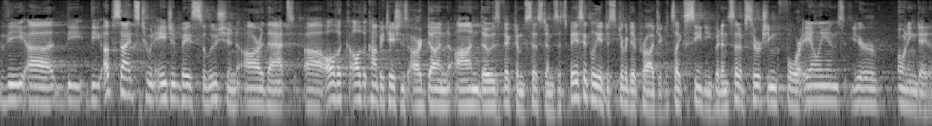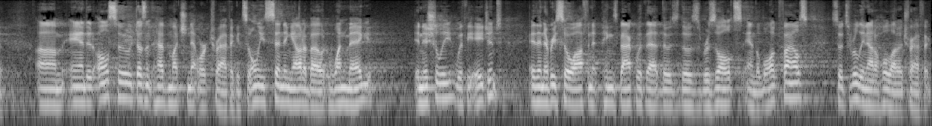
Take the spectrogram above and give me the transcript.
the, uh, the, the upsides to an agent-based solution are that uh, all, the, all the computations are done on those victim systems. It's basically a distributed project. It's like CD, but instead of searching for aliens, you're owning data. Um, and it also doesn't have much network traffic. It's only sending out about one meg initially with the agent, and then every so often it pings back with that, those, those results and the log files. So it's really not a whole lot of traffic.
